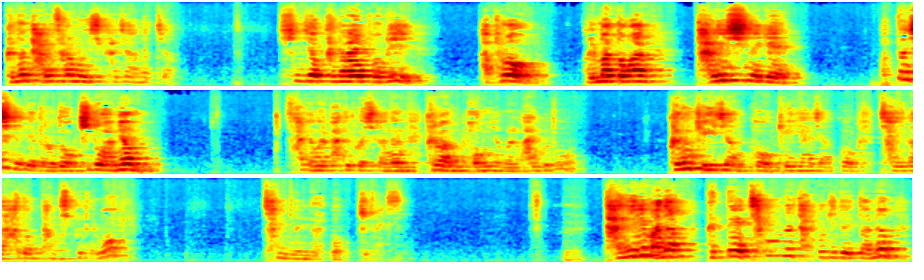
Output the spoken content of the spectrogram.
그는 다른 사람을 의식하지 않았죠. 심지어 그 나라의 법이 앞으로 얼마 동안 다른 신에게 어떤 신에게 들어도 기도하면 사형을 받을 것이라는 그러한 법령을 알고도 그는 개의지 않고 개의하지 않고 자기가 하던 방식 그대로 창문을 열고 기도했어요. 다니엘이 만약 그때 창문을 닫고 기도했다면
